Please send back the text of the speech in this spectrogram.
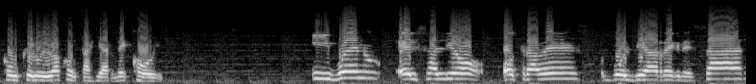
con que lo iba a contagiar de COVID. Y bueno, él salió otra vez, volvió a regresar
